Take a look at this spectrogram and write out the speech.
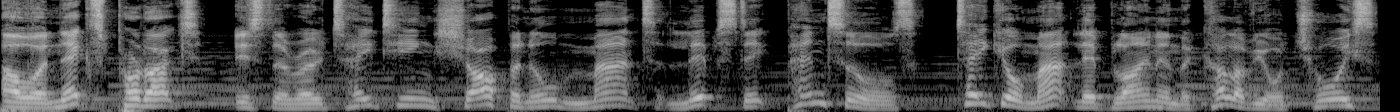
Our next product is the rotating Sharpener matte lipstick pencils. Take your matte lip line in the color of your choice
